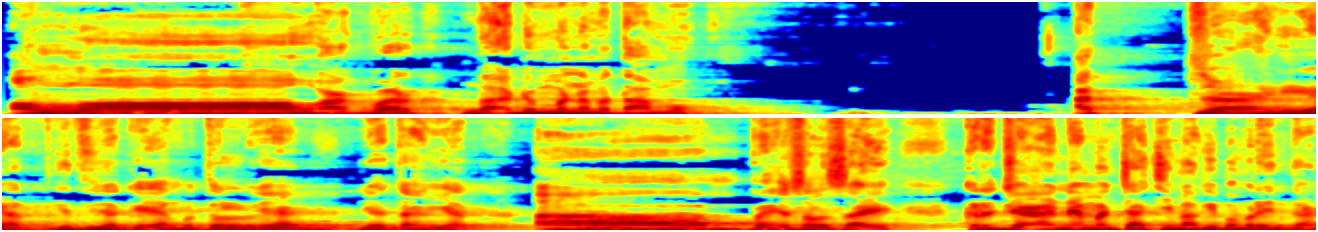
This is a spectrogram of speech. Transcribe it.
Allahu Akbar nggak demen sama tamu. At-tahiyat gitu ya kayak yang betul ya dia tahiyat sampai selesai. Kerjaannya mencaci maki pemerintah.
